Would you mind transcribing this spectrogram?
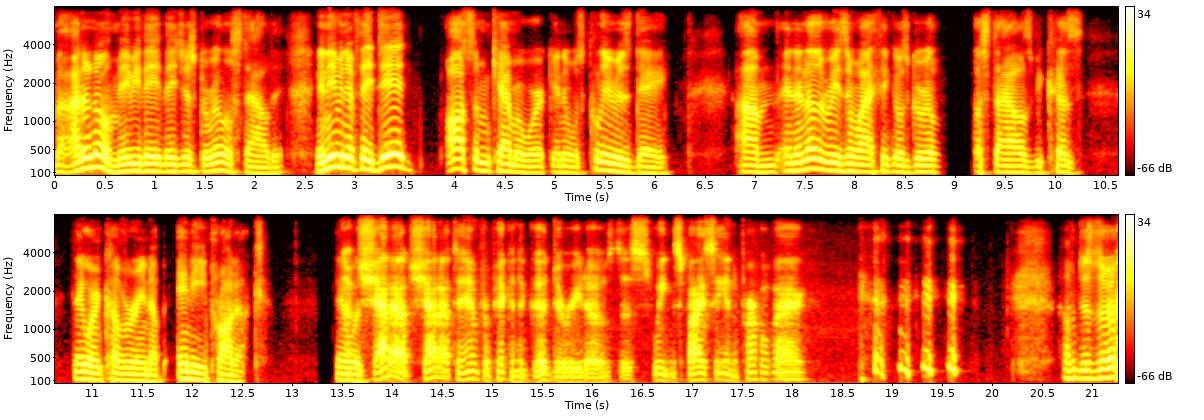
I don't know, maybe they they just guerrilla styled it. And even if they did awesome camera work and it was clear as day. Um and another reason why I think it was guerrilla style is because they weren't covering up any product. There No, was shout out, shout out to him for picking the good Doritos, the sweet and spicy in the purple bag. I'm just a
